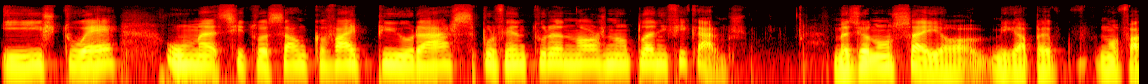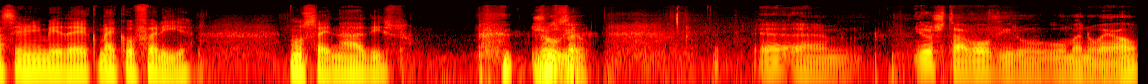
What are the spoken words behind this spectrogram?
e isto é uma situação que vai piorar se porventura nós não planificarmos. Mas eu não sei, oh, Miguel, não faço a mínima ideia como é que eu faria. Não sei nada disso. Júlio, é, um, eu estava a ouvir o, Manuel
